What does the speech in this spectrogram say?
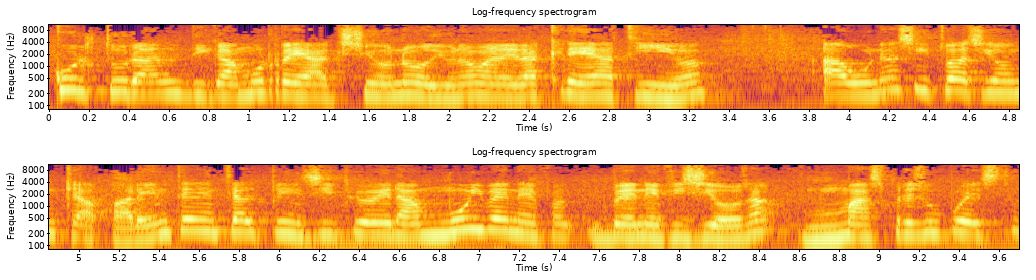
cultural, digamos, reaccionó de una manera creativa a una situación que aparentemente al principio era muy beneficiosa, más presupuesto,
